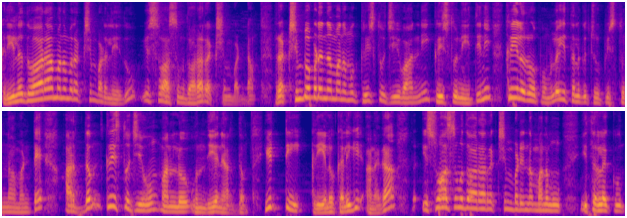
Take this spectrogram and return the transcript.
క్రియల ద్వారా మనం రక్షింపడలేదు విశ్వాసం ద్వారా రక్షింపడ్డాం. రక్షింపబడిన మనము క్రీస్తు జీవాన్ని క్రీస్తు నీతిని క్రియల రూపంలో ఇతరులకు చూపిస్తున్నామంటే అర్థం క్రీస్తు జీవం మనలో ఉంది అని అర్థం. ఇట్టి క్రియలు కలిగి అనగా విశ్వాసము ద్వారా రక్షింపబడిన మనము ఇతరులకు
